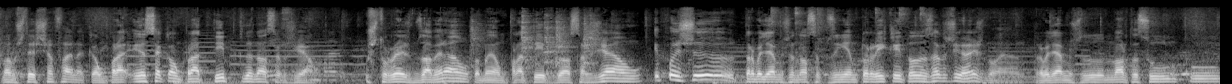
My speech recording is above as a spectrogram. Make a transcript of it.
Vamos ter chanfana, que é um prato, esse é que é um prato típico da nossa região. Os torresmos à beirão também é um prato típico da nossa região. E depois uh, trabalhamos a nossa cozinha é muito rica em todas as regiões, não é? Trabalhamos do norte a sul com,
